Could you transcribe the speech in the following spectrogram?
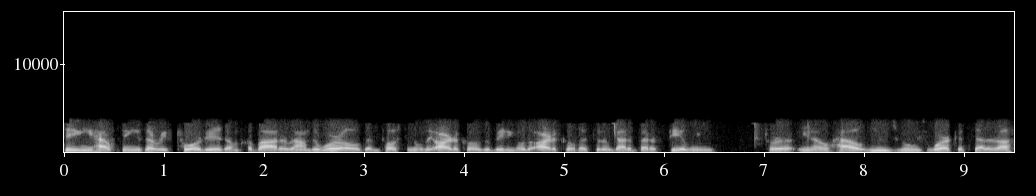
seeing how things are reported on Chabad around the world and posting all the articles and reading all the articles. I sort of got a better feeling for, you know, how newsrooms work, etc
